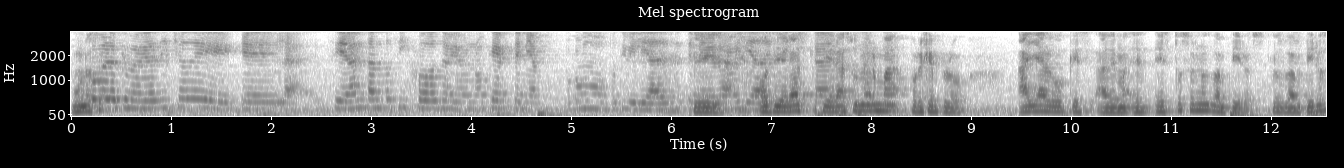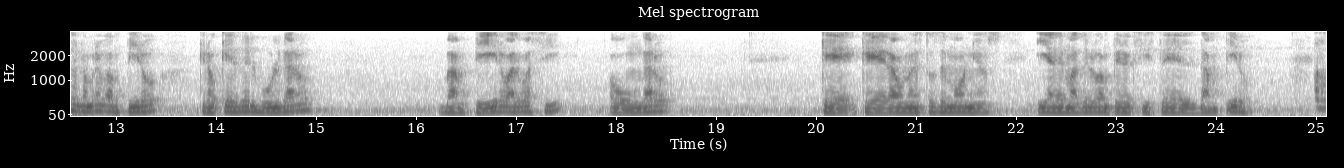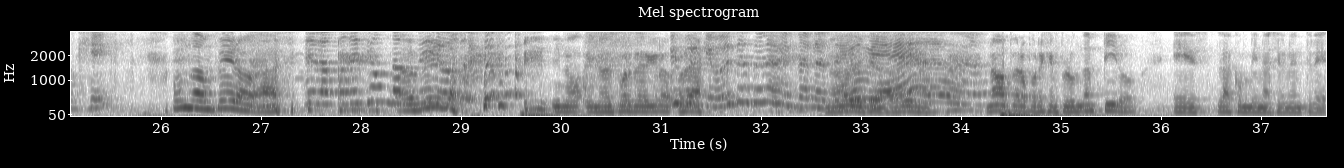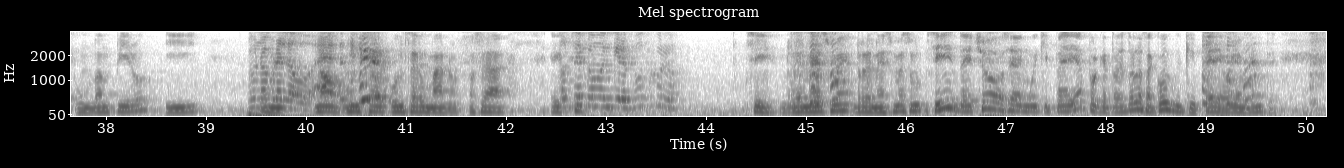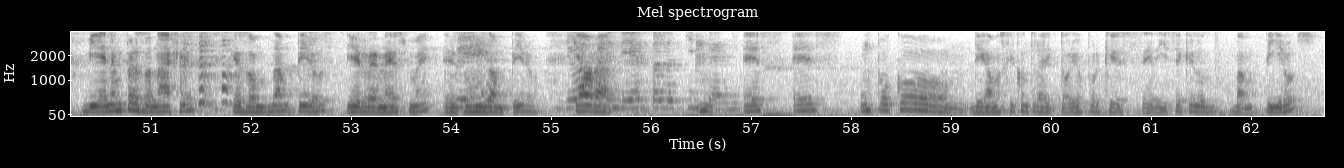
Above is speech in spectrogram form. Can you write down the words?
uno como se- lo que me habías dicho de que la- si eran tantos hijos, había uno que tenía como posibilidades de tener Sí. habilidades O si eras, si eras un hermano, por ejemplo, hay algo que es, además, es- estos son los vampiros. Los vampiros, el nombre vampiro creo que es del búlgaro, vampiro, algo así, o húngaro, que, que era uno de estos demonios. Y además del vampiro existe el dampiro. Ok. ¡Un vampiro! ah, Te va a parecer un Vampiro. vampiro. y, no, y no es por ser ¿Y grosso. por qué volteas a la ventana? No, dije, ay, miedo. No, pero por ejemplo, un vampiro es la combinación entre un vampiro y. Un hombre lobo. No, Ah, un ser, un ser humano. O sea. O sea, como en Crepúsculo. Sí, Renesme, Renesme es un... Sí, de hecho, o sea, en Wikipedia, porque todo esto lo saco de Wikipedia, obviamente. Vienen personajes que son vampiros y Renesme es un vampiro. Yo que ahora aprendí esto a los 15 años. es, es un poco, digamos que contradictorio porque se dice que los vampiros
